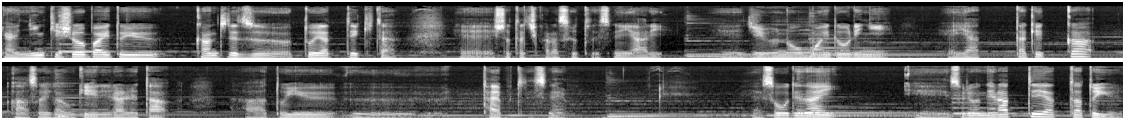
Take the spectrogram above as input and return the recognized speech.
やはり人気商売という感じでずっとやってきた、えー、人たちからするとですねやはり、えー、自分の思い通りにやった結果あそれが受け入れられたというタイプとですね。そうでない、え、それを狙ってやったという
